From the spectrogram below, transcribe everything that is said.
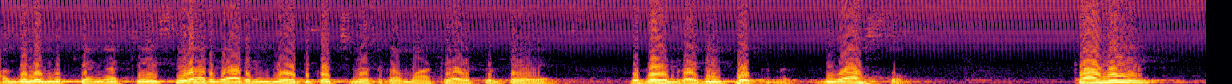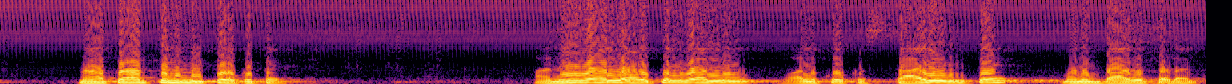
అందులో ముఖ్యంగా కేసీఆర్ గారిని నోటికొచ్చినట్టుగా మాట్లాడుతుంటే ఉదయం రగిలిపోతున్నది. ఇది వాస్తవం. కానీ నా ప్రార్థన మీకు ఒకటే. అనేవాళ్ళు అవతల వాళ్ళు వాళ్ళకు ఒక స్థాయి ఉంటే మనం బాధపడాలి.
